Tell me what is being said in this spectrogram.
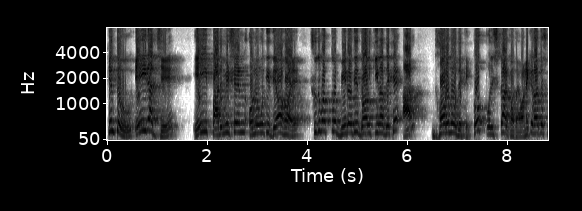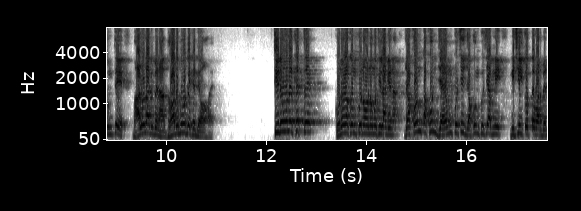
কিন্তু এই রাজ্যে এই পারমিশন অনুমতি দেওয়া হয় শুধুমাত্র বিরোধী দল কিনা দেখে আর ধর্ম দেখে। খুব পরিষ্কার কথা। অনেকের হয়তো শুনতে ভালো লাগবে না ধর্ম দেখে দেওয়া হয়। তৃণমূলের ক্ষেত্রে কোন রকম কোনো অনুমতি লাগে না। যখন তখন যেরকম খুশি, যখন খুশি আপনি মিছিল করতে পারবেন।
